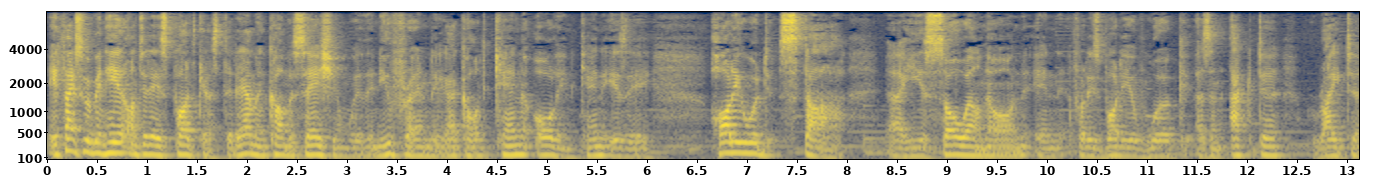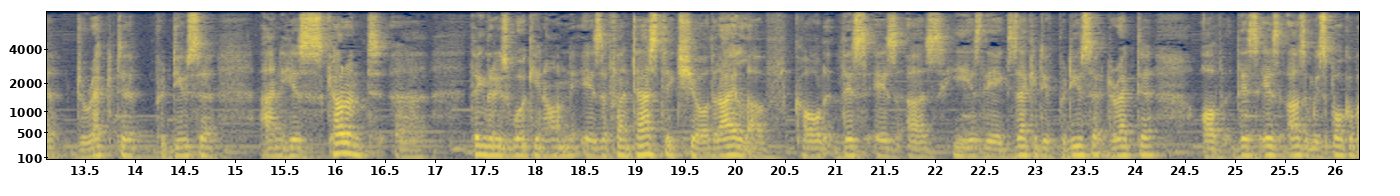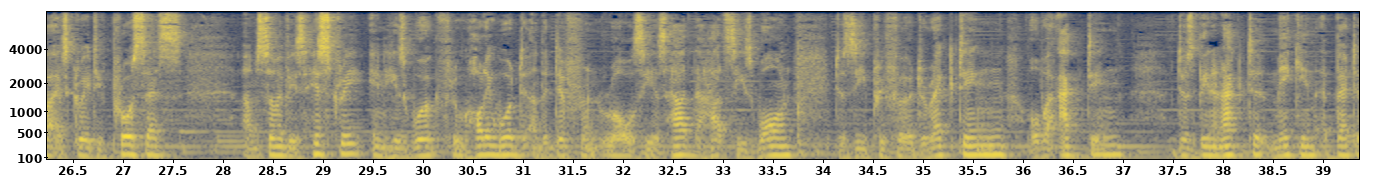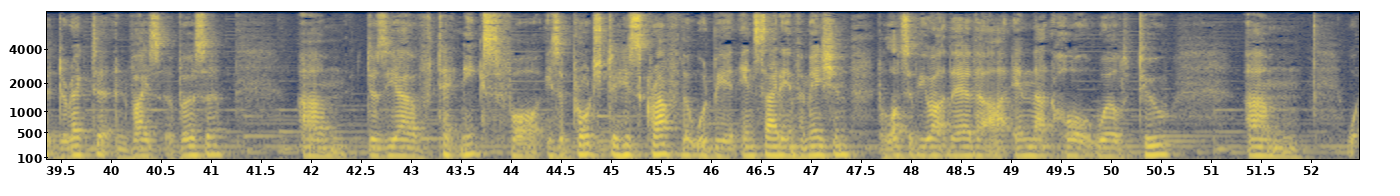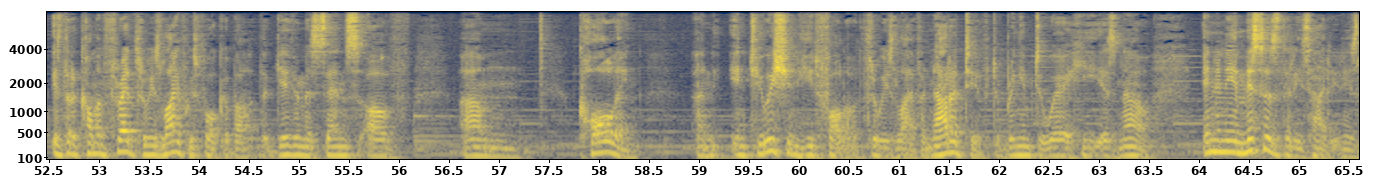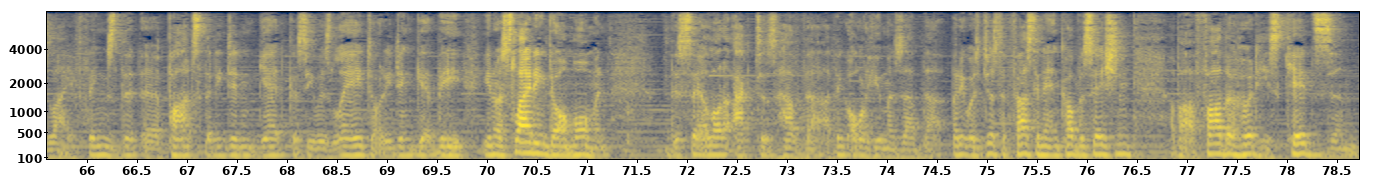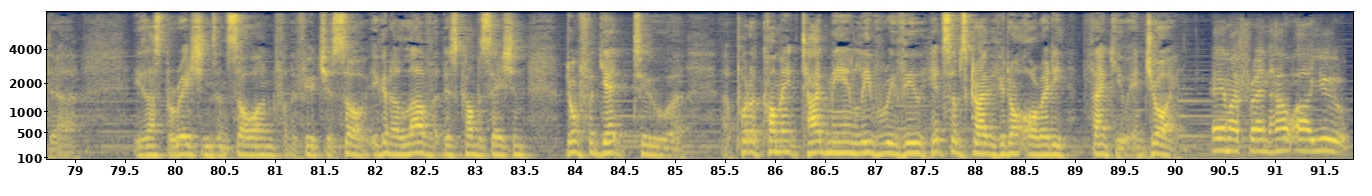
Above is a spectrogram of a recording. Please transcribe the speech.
Hey, thanks for being here on today's podcast. Today I'm in conversation with a new friend, a guy called Ken Olin. Ken is a Hollywood star. Uh, he is so well known in, for his body of work as an actor, writer, director, producer, and his current uh, thing that he's working on is a fantastic show that I love called This Is Us. He is the executive producer, director of This Is Us, and we spoke about his creative process um, some of his history in his work through Hollywood and the different roles he has had, the hats he's worn. Does he prefer directing over acting? Does being an actor make him a better director and vice versa? Um, does he have techniques for his approach to his craft that would be an insider information for lots of you out there that are in that whole world too? Um, is there a common thread through his life we spoke about that gave him a sense of um, calling, an intuition he'd followed through his life, a narrative to bring him to where he is now. In any misses that he's had in his life, things that uh, parts that he didn't get because he was late or he didn't get the you know sliding door moment. They say a lot of actors have that. I think all humans have that. But it was just a fascinating conversation about fatherhood, his kids, and uh, his aspirations and so on for the future. So you're going to love this conversation. Don't forget to uh, uh, put a comment, tag me in, leave a review, hit subscribe if you don't already. Thank you. Enjoy. Hey, my friend, how are you?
